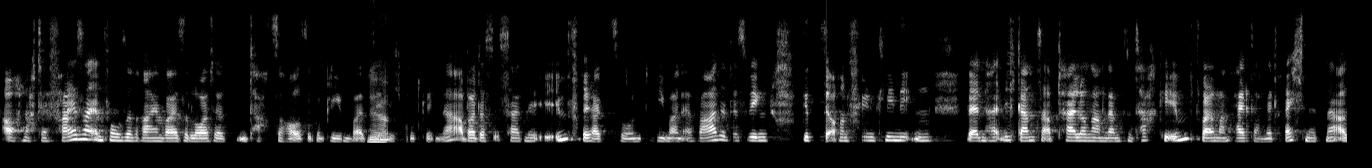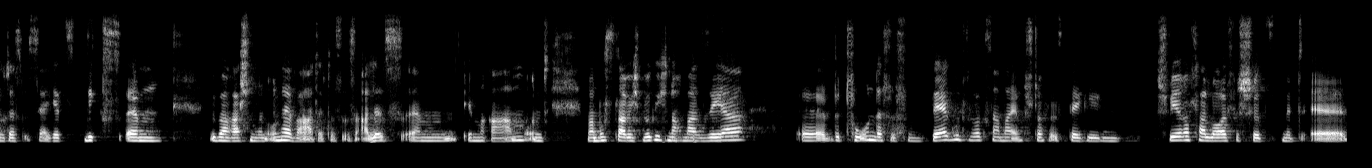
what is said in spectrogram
Auch nach der Pfizer-Impfung sind reihenweise Leute einen Tag zu Hause geblieben, weil es ja. denen nicht gut ging. Ne? Aber das ist halt eine Impfreaktion, die man erwartet. Deswegen gibt es ja auch in vielen Kliniken, werden halt nicht ganze Abteilungen am ganzen Tag geimpft, weil man halt damit rechnet. Ne? Also das ist ja jetzt nichts. Ähm, überraschend und unerwartet. Das ist alles ähm, im Rahmen und man muss, glaube ich, wirklich nochmal sehr äh, betonen, dass es ein sehr gut wirksamer Impfstoff ist, der gegen schwere Verläufe schützt mit äh,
